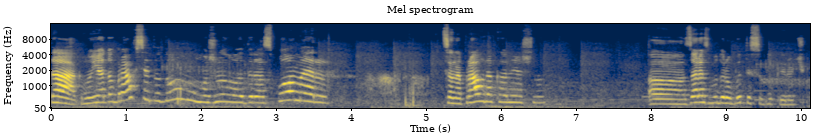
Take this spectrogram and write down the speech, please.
Так, ну я добрався додому, можливо, один раз помер. Це неправда, звісно. Зараз буду робити собі кирочку.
